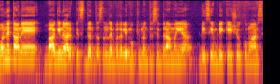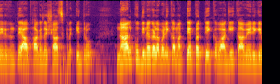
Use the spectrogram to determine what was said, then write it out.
ಮೊನ್ನೆ ತಾನೇ ಬಾಗಿನ ಅರ್ಪಿಸಿದಂಥ ಸಂದರ್ಭದಲ್ಲಿ ಮುಖ್ಯಮಂತ್ರಿ Siddaramaiah, D C M D K Shivakumar ಸೇರಿದಂತೆ ಆ ಭಾಗದ ಶಾಸಕರು ಇದ್ದರು ನಾಲ್ಕು ದಿನಗಳ ಬಳಿಕ ಮತ್ತೆ ಪ್ರತ್ಯೇಕವಾಗಿ ಕಾವೇರಿಗೆ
